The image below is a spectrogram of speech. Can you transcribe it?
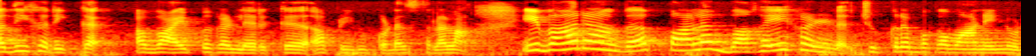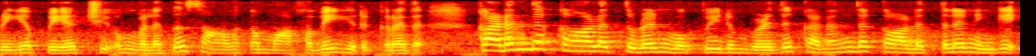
அதிகரிக்க வாய்ப்புகள் இருக்குது அப்படின்னு கூட சொல்லலாம். இவ்வாறாக பல வகைகளில் சுக்கர பகவானினுடைய பயிற்சி உங்களுக்கு சாதகமாகவே இருக்கிறது. கடந்த காலத்துடன் ஒப்பிடும் பொழுது கடந்த காலத்தில் நீங்கள்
